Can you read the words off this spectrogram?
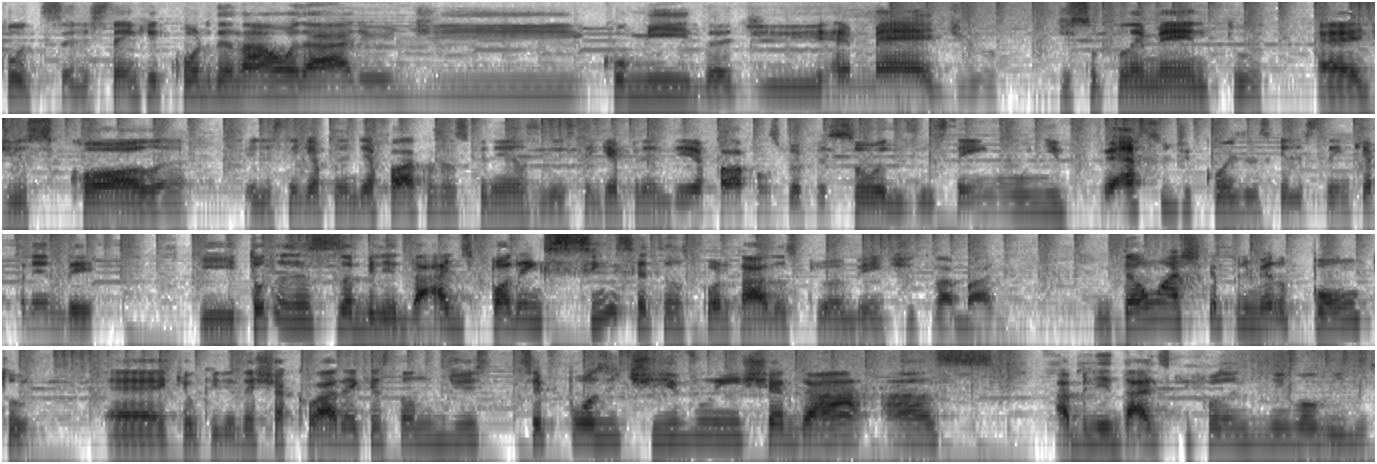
putz, eles têm que coordenar horário de comida, de remédio, de suplemento, é, de escola. Eles têm que aprender a falar com essas crianças, eles têm que aprender a falar com os professores, eles têm um universo de coisas que eles têm que aprender. E todas essas habilidades podem sim ser transportadas para o ambiente de trabalho. Então, acho que o primeiro ponto é, que eu queria deixar claro é a questão de ser positivo e enxergar as habilidades que foram desenvolvidas.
